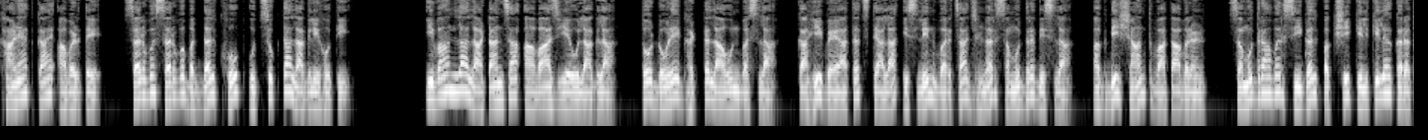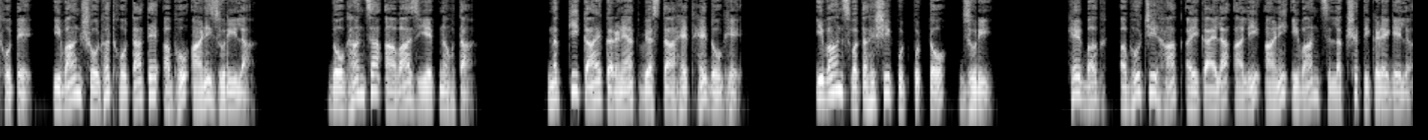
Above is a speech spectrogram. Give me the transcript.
खाण्यात काय आवडते? सर्व सर्वबद्दल खूप उत्सुकता लागली होती. इवानला लाटांचा आवाज येऊ लागला. तो डोळे घट्ट लावून बसला. काही वेळातच त्याला इस्लिनवरचा झिणर समुद्र दिसला. अगदी शांत वातावरण. समुद्रावर सीगल पक्षी किलकिल करत होते. इवान शोधत होता ते अभू आणि झुरीला. दोघांचा आवाज येत नव्हता. नक्की काय करण्यात व्यस्त आहेत हे दोघे? इवान स्वतःशी पुटपुटतो झुरी. हे बघ अभूची हाक ऐकायला आली आणि इवानच लक्ष तिकडे गेलं.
